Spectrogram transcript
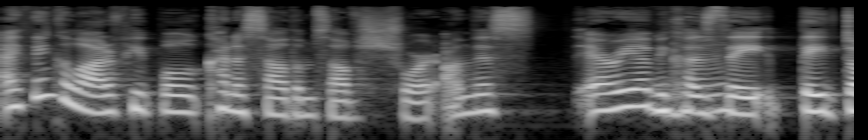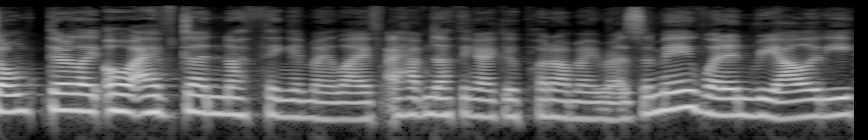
I think a lot of people kind of sell themselves short on this area because mm-hmm. they they don't they're like oh i've done nothing in my life i have nothing i could put on my resume when in reality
